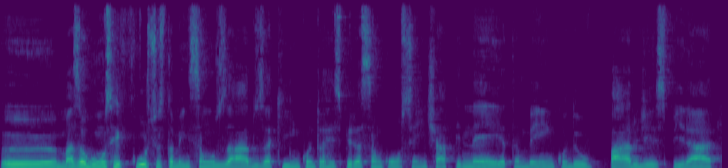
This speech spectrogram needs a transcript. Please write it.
Uh, mas alguns recursos também são usados aqui, enquanto a respiração consciente, a apneia também, quando eu paro de respirar,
